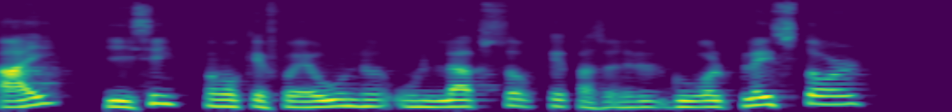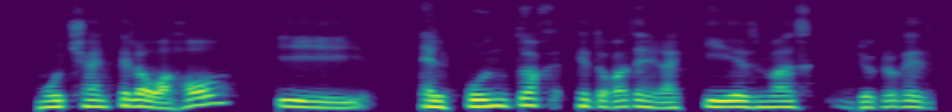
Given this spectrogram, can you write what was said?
hay y sí, como que fue un, un lapso que pasó en el Google Play Store, mucha gente lo bajó y el punto que toca tener aquí es más, yo creo que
